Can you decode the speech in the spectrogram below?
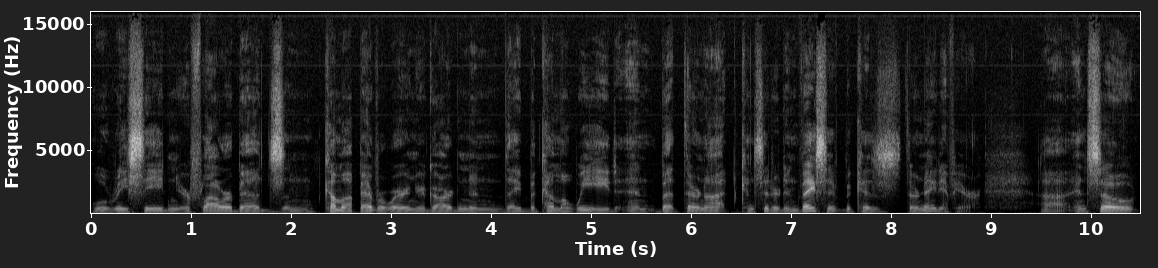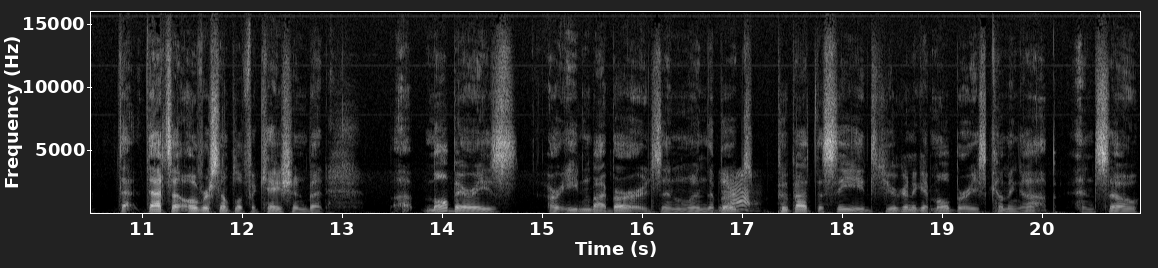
will reseed in your flower beds and come up everywhere in your garden and they become a weed and but they're not considered invasive because they're native here uh, and so that that's an oversimplification but uh, mulberries are eaten by birds and when the birds Yeah. poop out the seeds you're going to get mulberries coming up and so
